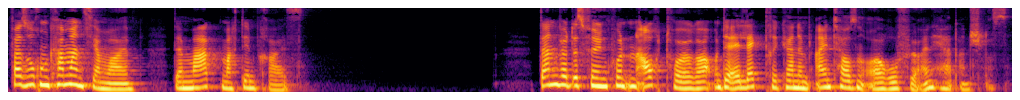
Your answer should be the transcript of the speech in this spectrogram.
Versuchen kann man es ja mal. Der Markt macht den Preis. Dann wird es für den Kunden auch teurer und der Elektriker nimmt 1000 Euro für einen Herdanschluss.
